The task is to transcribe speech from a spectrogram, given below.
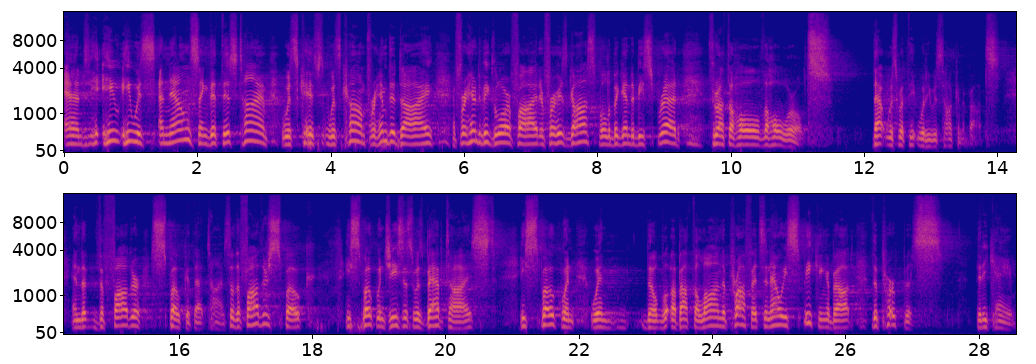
And he, he was announcing that this time was, was come for him to die, and for him to be glorified, and for his gospel to begin to be spread throughout the whole, the whole world. That was what, the, what he was talking about. And the, the Father spoke at that time. So the Father spoke. He spoke when Jesus was baptized. He spoke when, when the, about the law and the prophets, and now he's speaking about the purpose that he came.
